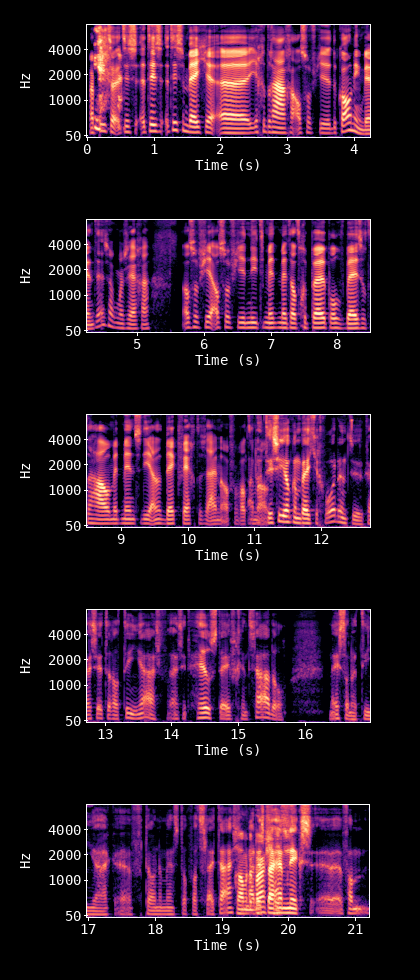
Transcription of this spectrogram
Maar Ja. Pieter, het, is, het, is, het is een beetje eh, je gedragen alsof je de koning bent, hè, zou ik maar zeggen. Alsof je, alsof je niet met, met dat gepeupel hoeft bezig te houden met mensen die aan het bekvechten zijn over wat Maar dan ook. dat is hij ook een beetje geworden natuurlijk. Hij zit er al tien jaar. Hij zit heel stevig in het zadel. Meestal na tien jaar eh, vertonen mensen toch wat slijtage. Komen de maar er is bij hem niks eh, van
